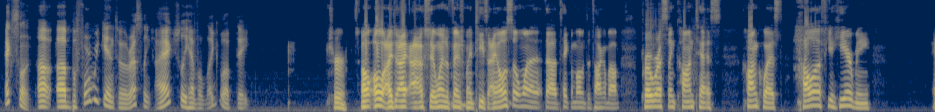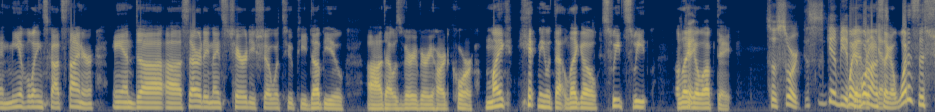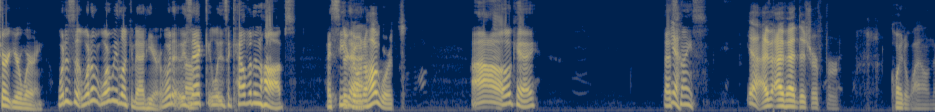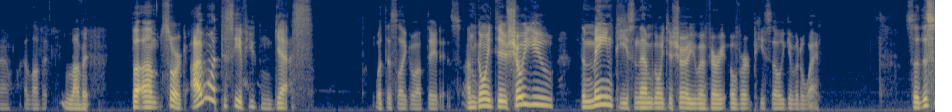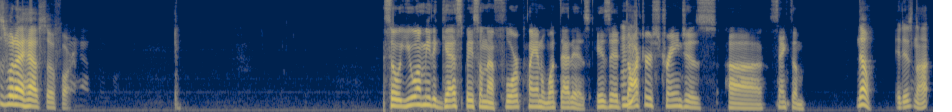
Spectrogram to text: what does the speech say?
excellent. Uh, before we get into the wrestling, I actually have a Lego update. Sure. Oh, oh, I, I actually I wanted to finish my teeth. I also want to uh, take a moment to talk about Pro Wrestling Contest Conquest. Holla if you hear me, and me avoiding Scott Steiner, and uh, uh, Saturday night's charity show with 2PW. Uh, that was very, very hardcore. Mike, hit me with that Lego, sweet, sweet Okay. Lego update. So Sorg, this is gonna be a Wait, hold of on a guess- second. What is this shirt you're wearing? What is it? What are, what are we looking at here? What is Um, that? Is it Calvin and Hobbes? I see They're that. going to Hogwarts. Oh, okay. That's Yeah. nice. Yeah, I've I've had this shirt for quite a while now. I love it. Love it. But um, Sorg, I want to see if you can guess what this Lego update is. I'm going to show you the main piece, and then I'm going to show you a very overt piece that will give it away. So this is what I have so far. So you want me to guess based on that floor plan what that is? Is it Mhm. Doctor Strange's uh sanctum? No, it is not.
